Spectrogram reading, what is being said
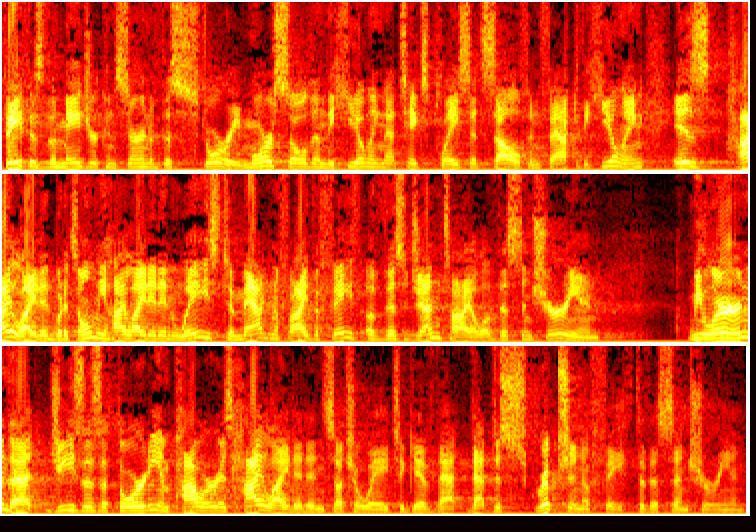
Faith is the major concern of this story, more so than the healing that takes place itself. In fact, the healing is highlighted, but it's only highlighted in ways to magnify the faith of this Gentile, of this centurion. We learn that Jesus' authority and power is highlighted in such a way to give that, that description of faith to this centurion.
